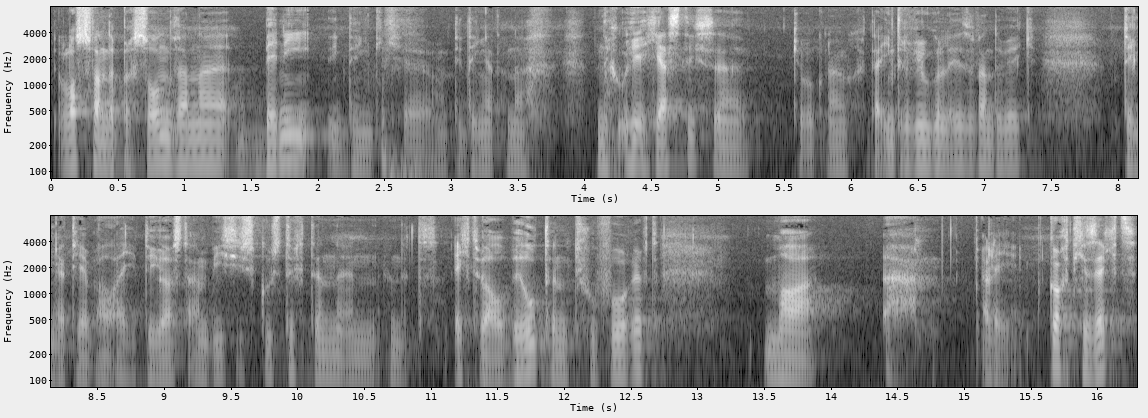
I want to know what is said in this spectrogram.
los van de persoon van eh, Benny, ik denk, eh, want ik denk dat hij een, een goede gast is. Eh, ik heb ook nog dat interview gelezen van de week. Ik denk dat hij wel de juiste ambities koestert en, het echt wel wilt en het goed voor heeft. Maar, eh, kort gezegd,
